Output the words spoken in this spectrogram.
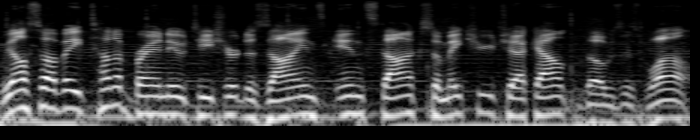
We also have a ton of brand new t-shirt designs in stock, so make sure you check out those as well.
